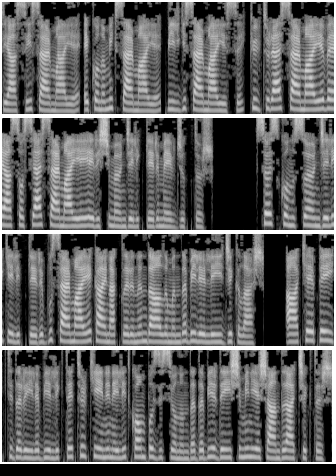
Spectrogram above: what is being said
siyasi sermaye, ekonomik sermaye, bilgi sermayesi, kültürel sermaye veya sosyal sermayeye erişim öncelikleri mevcuttur. Söz konusu öncelik elitleri bu sermaye kaynaklarının dağılımında belirleyici kılar. AKP iktidarı ile birlikte Türkiye'nin elit kompozisyonunda da bir değişimin yaşandığı açıktır.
